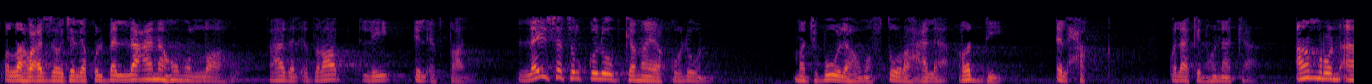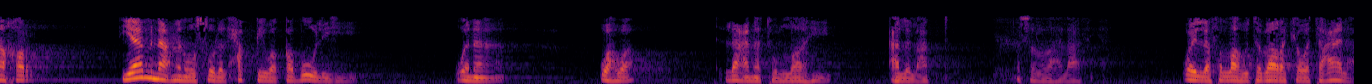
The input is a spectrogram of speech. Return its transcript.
والله عز وجل يقول بل لعنهم الله فهذا الإضراب للإبطال. ليست القلوب كما يقولون مجبولة ومفطورة على رد الحق. ولكن هناك أمر آخر يمنع من وصول الحق وقبوله ونا وهو لعنة الله على العبد. نسأل الله العافية. وإلا فالله تبارك وتعالى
